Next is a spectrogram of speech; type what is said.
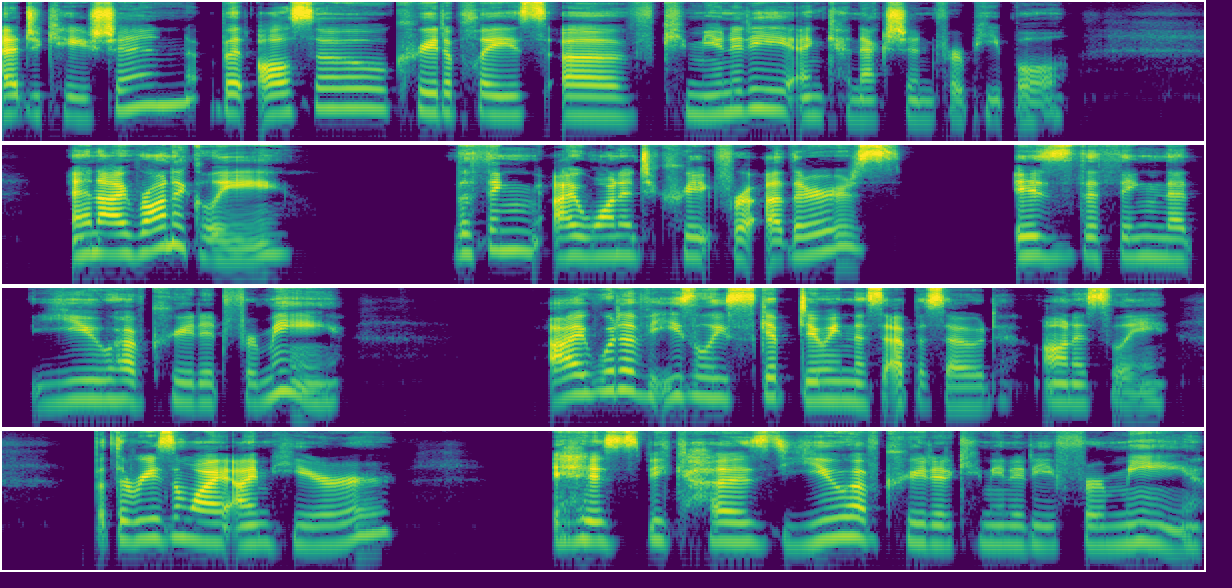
education, but also create a place of community and connection for people. And ironically, the thing I wanted to create for others is the thing that you have created for me. I would have easily skipped doing this episode, honestly. But the reason why I'm here is because you have created a community for me.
